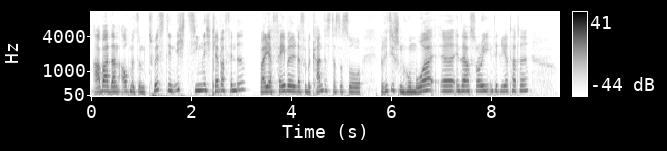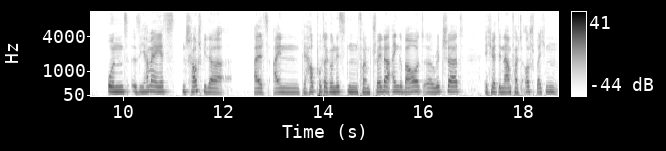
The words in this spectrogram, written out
aber dann auch mit so einem Twist, den ich ziemlich clever finde, weil ja Fable dafür bekannt ist, dass es so britischen Humor äh, in seiner Story integriert hatte. Und sie haben ja jetzt einen Schauspieler als einen der Hauptprotagonisten von einem Trailer eingebaut. Äh, Richard, ich werde den Namen falsch aussprechen,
